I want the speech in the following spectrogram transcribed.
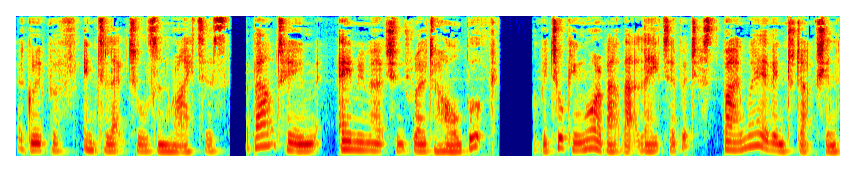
a group of intellectuals and writers about whom Amy Merchant wrote a whole book. I'll be talking more about that later, but just by way of introduction,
